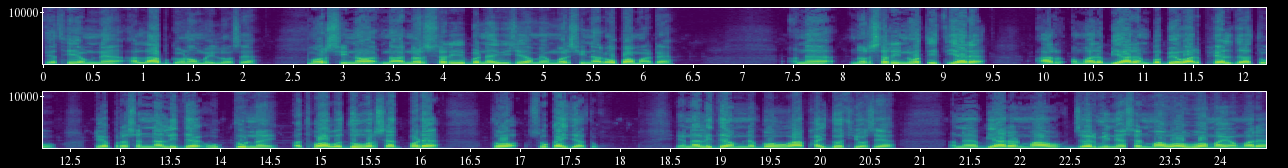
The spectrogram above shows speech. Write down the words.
તેથી અમને આ લાભ ઘણો મળ્યો છે. મરસીના નર્સરી બનાવી છે અમે મરસીના રોપા માટે. અને નર્સરી નહોતી ત્યારે આ અમારે બિયારણ બબે વાર ફેલ જતું ટેપરેશનના લીધે ઉગતું નહીં અથવા વધુ વરસાદ પડે તો સુકાઈ જતું. એના લીધે અમને બહુ આ ફાયદો થયો છે અને બિયારણમાં જર્મિનેશનમાં વાવવામાં અમારે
